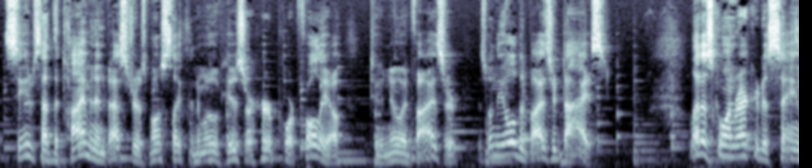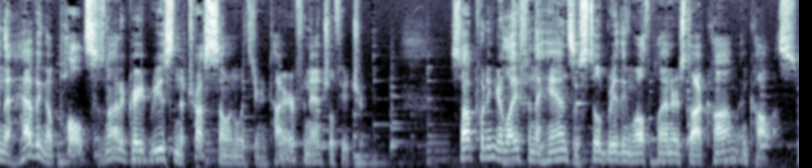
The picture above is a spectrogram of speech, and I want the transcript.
it seems that the time an investor is most likely to move his or her portfolio to a new advisor is when the old advisor dies. Let us go on record as saying that having a pulse is not a great reason to trust someone with your entire financial future. Stop putting your life in the hands of stillbreathingwealthplanners.com and call us.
